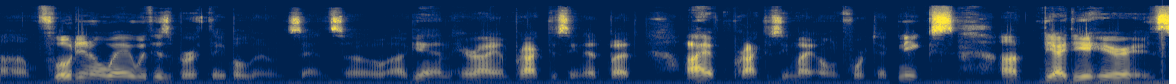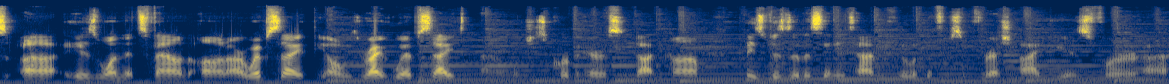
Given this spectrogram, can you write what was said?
um, floating away with his birthday balloons. And so, again, here I am practicing it, but I am practicing my own four techniques. Um, the idea here is, uh, is one that's found on our website, the Always Write website, um, which is CorbettHarrison.com. Please visit us anytime if you're looking for some fresh ideas for uh,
